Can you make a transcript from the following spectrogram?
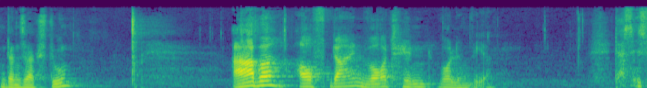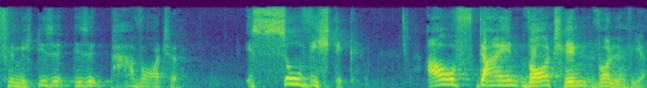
Und dann sagst du, aber auf dein Wort hin wollen wir. Das ist für mich, diese, diese paar Worte, ist so wichtig. Auf dein Wort hin wollen wir.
